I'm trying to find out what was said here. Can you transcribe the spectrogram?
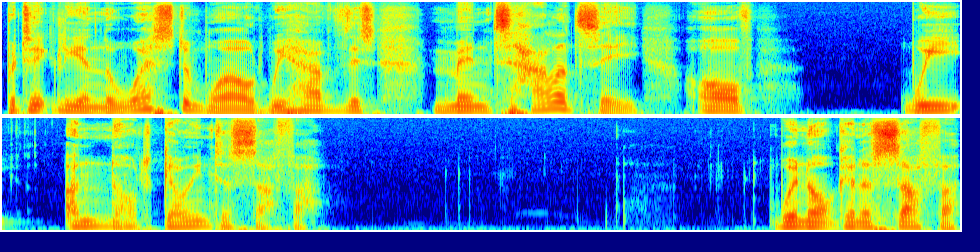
particularly in the Western world, we have this mentality of we are not going to suffer we're not going to suffer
